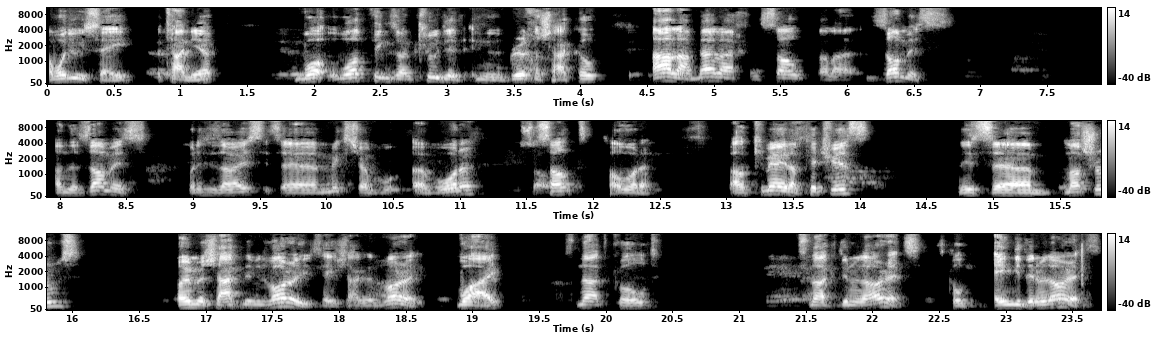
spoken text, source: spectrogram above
And what do we say, Tanya? What what things are included in the Bricha Shakel? Ala melach and salt, ala zamis. On the zamis, what is this? It's a mixture of, of water, salt, salt, salt water. Al kimeir of these um, mushrooms. Why? It's not called, it's not aretz. It's called ein gedun aretz.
